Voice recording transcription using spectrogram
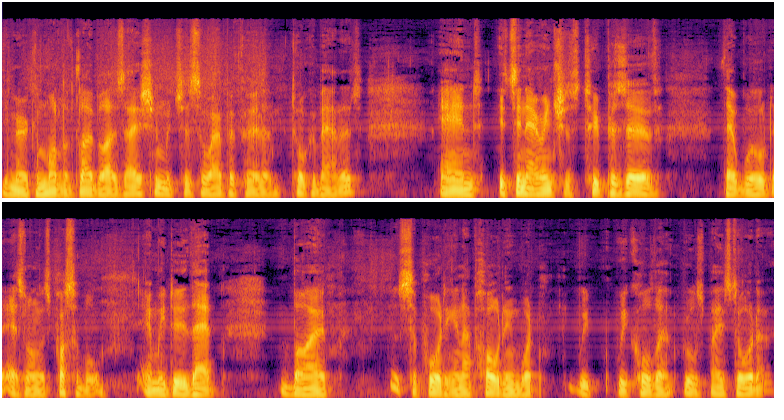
the American model of globalization, which is the way I prefer to talk about it. And it's in our interest to preserve that world as long as possible. And we do that by supporting and upholding what we, we call the rules based order.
